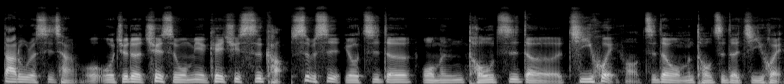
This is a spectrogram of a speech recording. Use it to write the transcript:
大陆的市场，我我觉得确实我们也可以去思考，是不是有值得我们投资的机会哦，值得我们投资的机会。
